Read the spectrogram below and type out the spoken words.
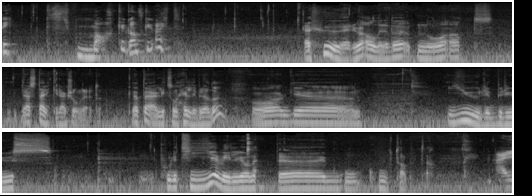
Det smaker ganske greit. Jeg hører jo allerede nå at det er sterke reaksjoner der ute. Dette er litt sånn helligbrødet. Og uh, julebruspolitiet vil jo neppe godta dette. Nei,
